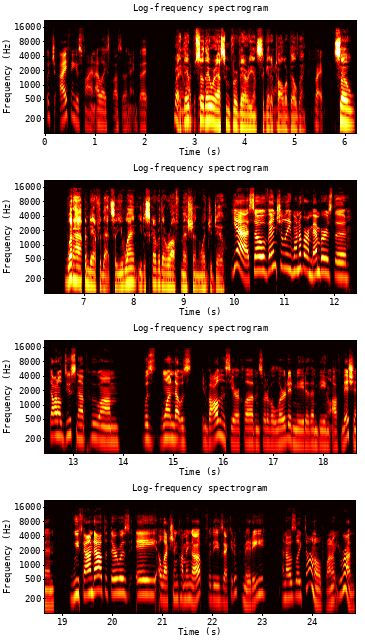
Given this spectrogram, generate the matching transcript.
which I think is fine. I like spot zoning, but right. They, so they were asking for variance to get yeah. a taller building. Right. So what happened after that? So you went, you discovered they were off mission. What'd you do? Yeah. So eventually, one of our members, the Donald Dewsnup, who um was one that was involved in the Sierra Club and sort of alerted me to them being off mission. We found out that there was a election coming up for the executive committee, and I was like, Donald, why don't you run?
